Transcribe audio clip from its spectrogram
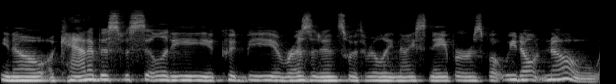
you know, a cannabis facility, it could be a residence with really nice neighbors, but we don't know.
